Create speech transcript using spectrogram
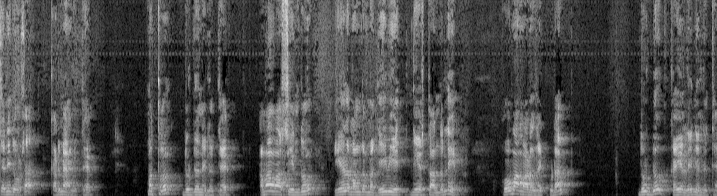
ಶನಿ ದೋಷ ಕಡಿಮೆ ಆಗುತ್ತೆ. ಮತ್ತು ದುಡ್ಡು ನಿಲ್ಲುತ್ತೆ. ಅಮಾವಾಸ್ಯೆಯಂದು ಏಳು ಮಂದಮ್ಮ ದೇವಿ ದೇವಸ್ಥಾನದಲ್ಲಿ ಹೋಮ ಮಾಡಿದ್ರೆ ಕೂಡ ದುಡ್ಡು ಕೈಯಲ್ಲಿ ನಿಲ್ಲುತ್ತೆ.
